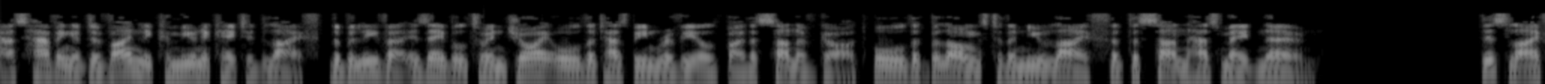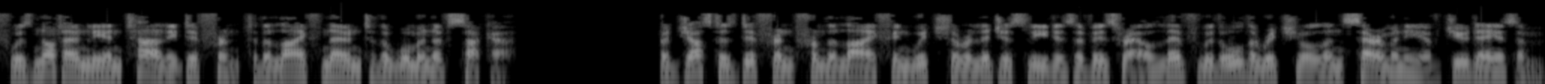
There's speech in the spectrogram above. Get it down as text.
As having a divinely communicated life, the believer is able to enjoy all that has been revealed by the Son of God, all that belongs to the new life that the Son has made known. This life was not only entirely different to the life known to the woman of Sychar, but just as different from the life in which the religious leaders of Israel lived with all the ritual and ceremony of Judaism.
